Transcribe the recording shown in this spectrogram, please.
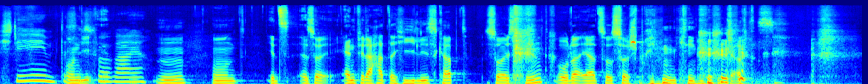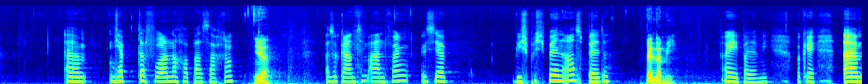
Stimmt, das Und ist voll wahr, ja. Mhm. Und jetzt, also entweder hat er Heelys gehabt, so als Kind, oder er hat so, so ein Springding gehabt. Ähm, ich habe davor noch ein paar Sachen. Ja? Also ganz am Anfang ist ja, wie spricht man ihn aus, Bell? Bellamy. Okay, Bellamy. Okay. Ähm,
